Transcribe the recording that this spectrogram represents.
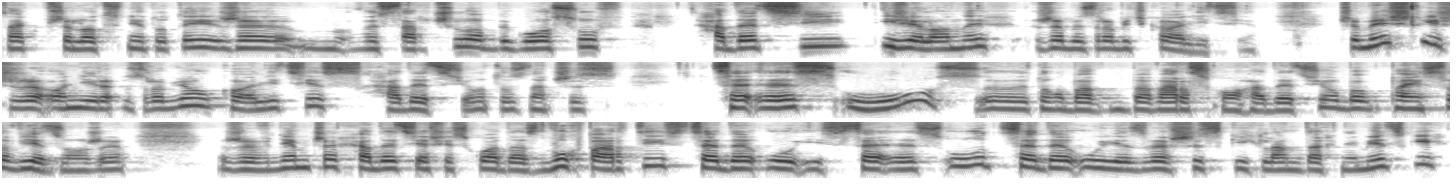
tak przelotnie tutaj, że wystarczyłoby głosów Hadecji i Zielonych, żeby zrobić koalicję. Czy myślisz, że oni zrobią koalicję z Hadecją, to znaczy z CSU z e, tą bawarską Hadecją, bo Państwo wiedzą, że, że w Niemczech Hadecja się składa z dwóch partii, z CDU i z CSU. CDU jest we wszystkich landach niemieckich,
